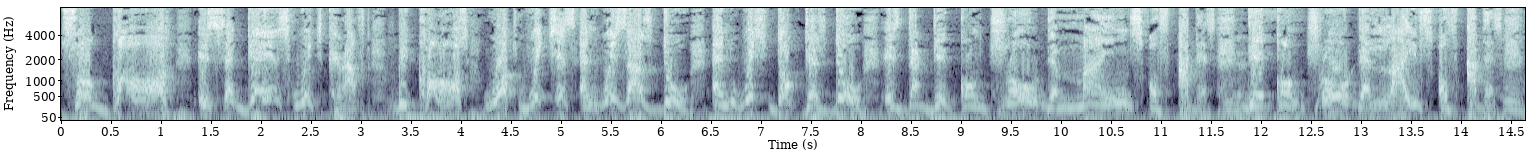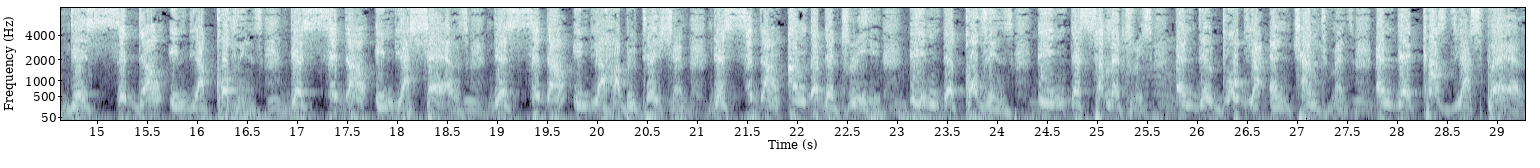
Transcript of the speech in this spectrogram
So God is against witchcraft because what witches and wizards do and witch doctors do is that they control the minds of others. Yes. They control the lives of others. Mm. They sit down in their coffins. They sit down in their shells. Mm. They sit down in their habitation. They sit down under the tree, in the coffins, in the cemeteries, and they do their enchantments and they cast their spell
